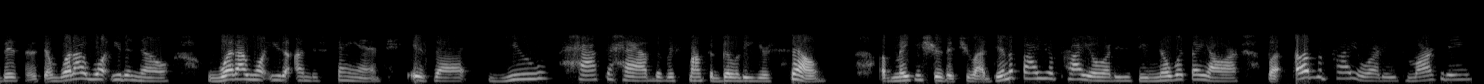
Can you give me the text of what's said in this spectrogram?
business. And what I want you to know, what I want you to understand is that you have to have the responsibility yourself of making sure that you identify your priorities, you know what they are, but of the priorities, marketing,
